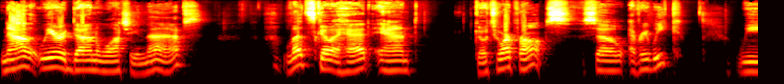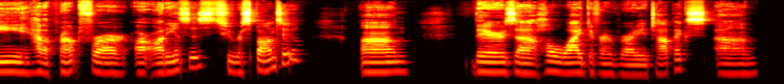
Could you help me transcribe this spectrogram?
now that we are done watching that, let's go ahead and go to our prompts. So every week we have a prompt for our, our audiences to respond to. Um, there's a whole wide different variety of topics. Um,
